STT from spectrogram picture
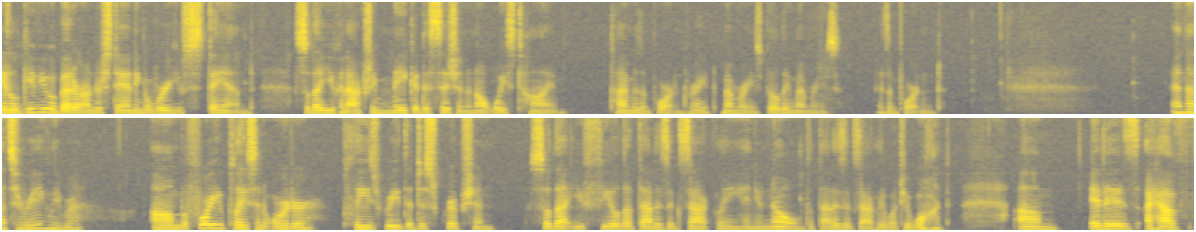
It'll give you a better understanding of where you stand so that you can actually make a decision and not waste time. Time is important, right? Memories, building memories is important. And that's your reading, Libra. Um, before you place an order, please read the description so that you feel that that is exactly, and you know that that is exactly what you want. Um, it is, I have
